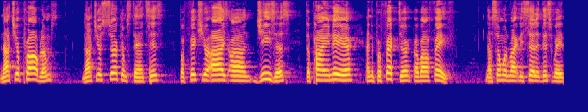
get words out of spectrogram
not your problems, not your circumstances, but fix your eyes on Jesus, the pioneer and the perfecter of our faith. Now, someone rightly said it this way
